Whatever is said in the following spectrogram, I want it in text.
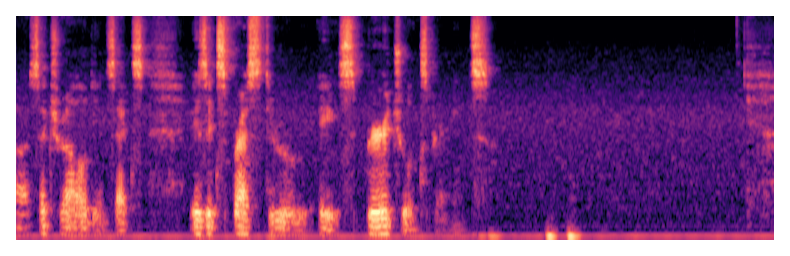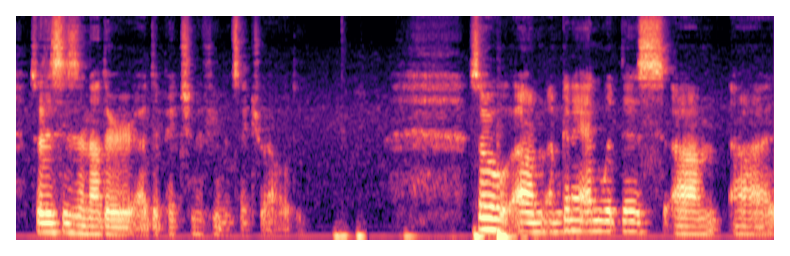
uh, sexuality and sex is expressed through a spiritual experience. So, this is another uh, depiction of human sexuality. So um, I'm going to end with this. Um, uh,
